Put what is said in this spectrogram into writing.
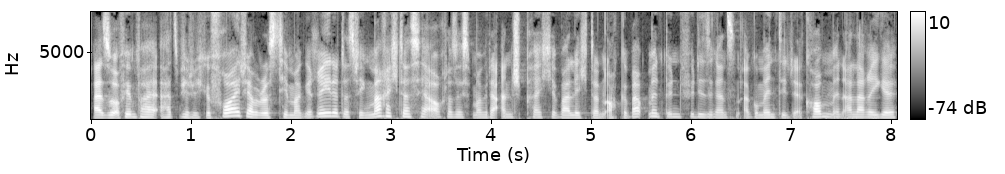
Also auf jeden Fall hat es mich natürlich gefreut. Wir haben über das Thema geredet. Deswegen mache ich das ja auch, dass ich es mal wieder anspreche, weil ich dann auch gewappnet bin für diese ganzen Argumente, die da kommen. In aller Regel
